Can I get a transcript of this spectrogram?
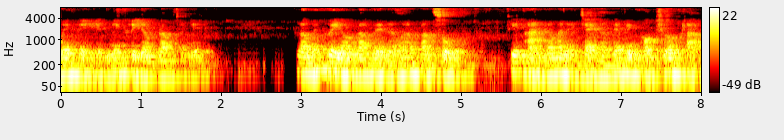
ไม่เคยเห็น ไม่เคยยอมรับตรงนี้เราไม่เคยยอมรับเลยนะว่าความสุขที่ผ่านเข้ามาในใจเราเนี่ยเป็นของชั่วคราว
